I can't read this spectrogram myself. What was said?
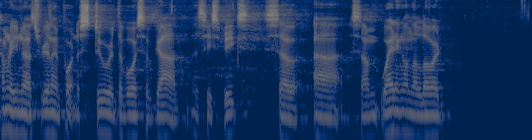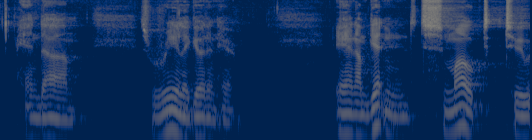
how many of you know it's really important to steward the voice of God as He speaks? So, uh, so I'm waiting on the Lord, and um, it's really good in here. And I'm getting smoked to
